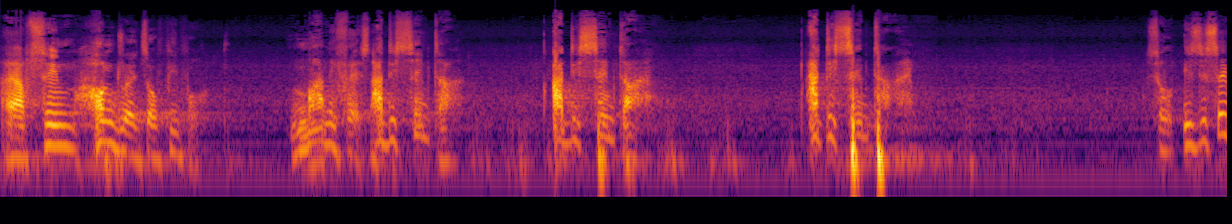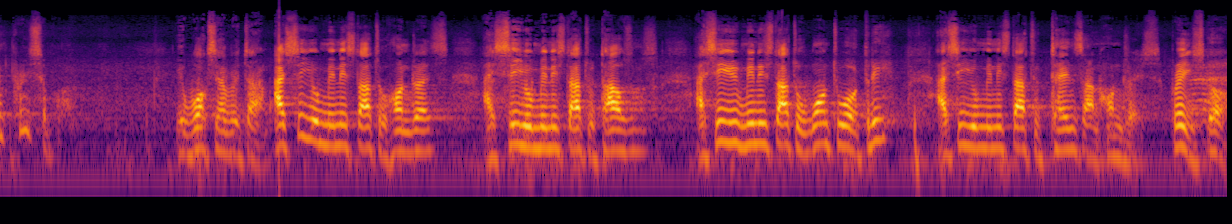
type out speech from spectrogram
I have seen hundreds of people manifest at the same time. At the same time. At the same time. So it's the same principle. It works every time. I see you minister to hundreds. I see you minister to thousands. I see you minister to one, two, or three. I see you minister to tens and hundreds. Praise God.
